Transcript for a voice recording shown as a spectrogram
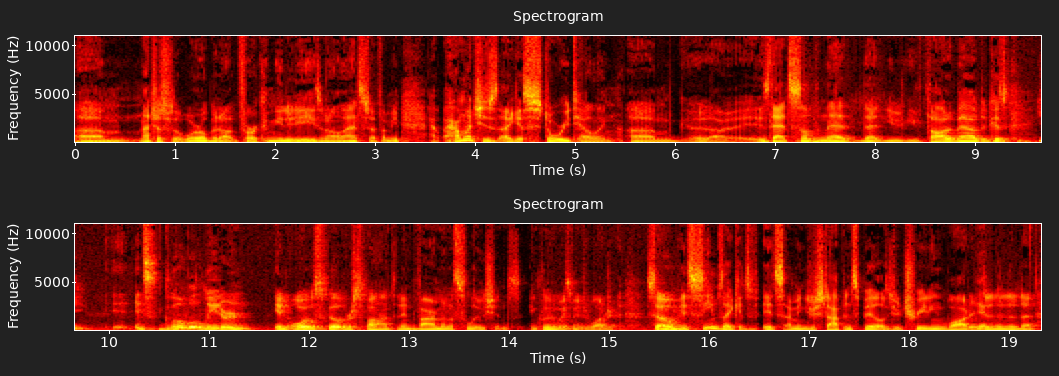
um, not just for the world but uh, for our communities and all that stuff. I mean, how, how much is I guess storytelling? Um, uh, is that something that that you you thought about because it's global leader in, oil spill response and environmental solutions, including waste management water. So it seems like it's it's. I mean, you're stopping spills, you're treating water. Yeah. da, da, da, da.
